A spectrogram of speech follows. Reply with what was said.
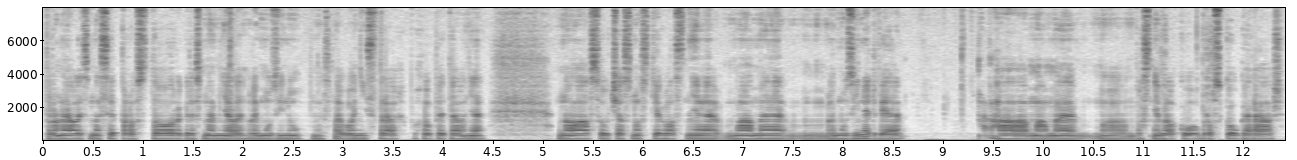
pronajali jsme si prostor, kde jsme měli limuzínu, měli jsme o ní strach, pochopitelně. No a v současnosti vlastně máme limuzíny dvě, a máme eh, vlastně velkou obrovskou garáž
